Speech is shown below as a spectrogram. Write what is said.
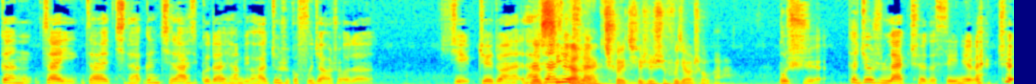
更在在其他跟其他国家相比的话，就是个副教授的阶阶段，他 senior 上就是 lecturer 其实是副教授吧？不是，他就是 lecture 的 senior lecture，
